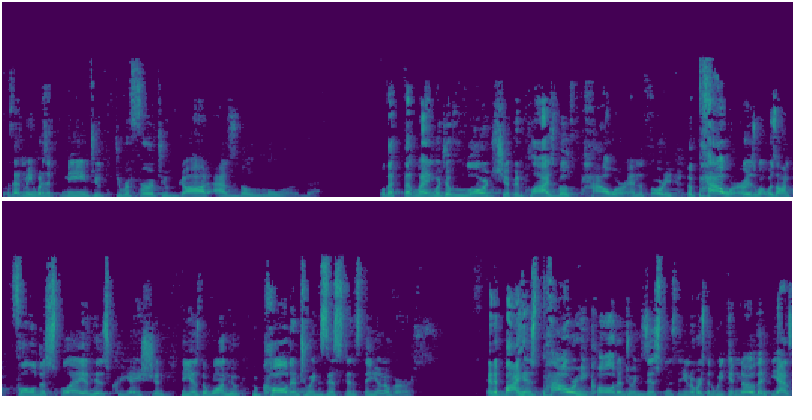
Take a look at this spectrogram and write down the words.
What does that mean? What does it mean to, to refer to God as the Lord? Well, that, that language of lordship implies both power and authority. The power is what was on full display in his creation. He is the one who, who called into existence the universe. And if by his power he called into existence the universe, then we can know that he has,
